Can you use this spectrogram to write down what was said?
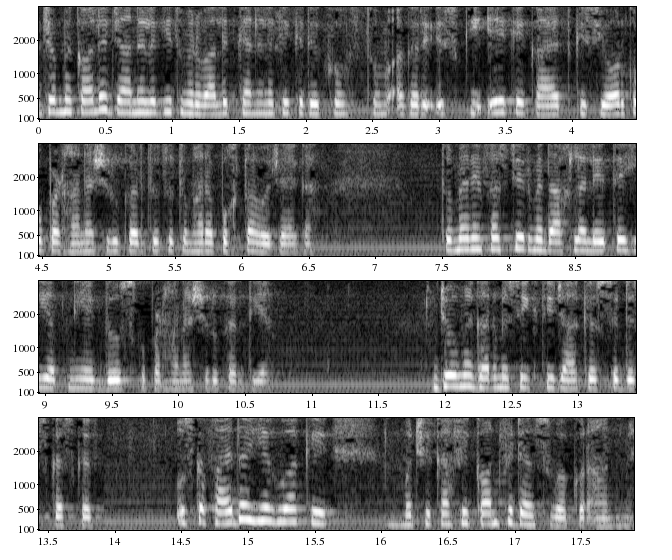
جب میں کالج جانے لگی تو میرے والد کہنے لگے کہ دیکھو تم اگر اس کی ایک ایک آیت کسی اور کو پڑھانا شروع کر دو تو تمہارا پختہ ہو جائے گا۔ تو میں نے فرسٹ ایئر میں داخلہ لیتے ہی اپنی ایک دوست کو پڑھانا شروع کر دیا۔ جو میں گھر میں سیکھتی جا کے اس سے ڈسکس کر اس کا فائدہ یہ ہوا کہ مجھے کافی کانفیڈینس ہوا قرآن میں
